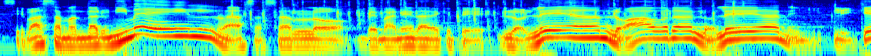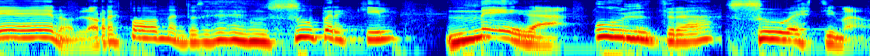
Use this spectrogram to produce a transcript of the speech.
Si vas a mandar un email, vas a hacerlo de manera de que te lo lean, lo abran, lo lean y cliquen o lo respondan. Entonces ese es un super skill mega, ultra subestimado.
